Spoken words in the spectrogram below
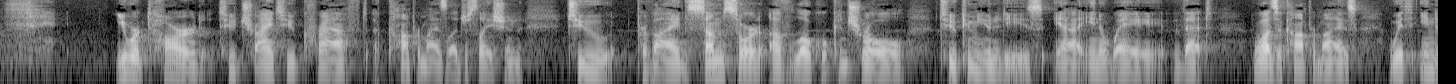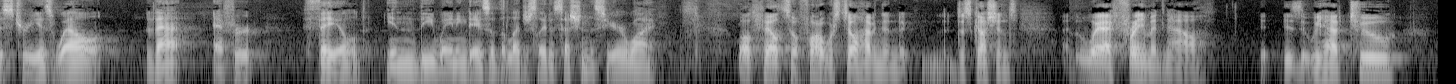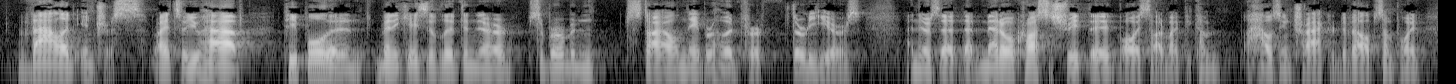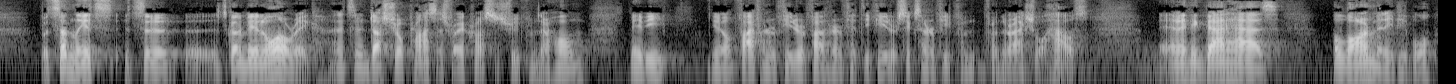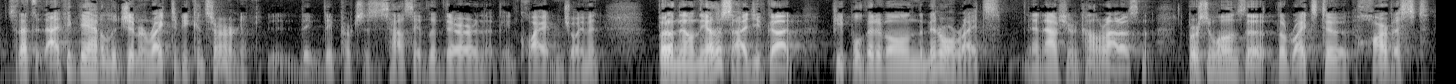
You worked hard to try to craft a compromise legislation to provide some sort of local control to communities uh, in a way that was a compromise with industry as well. That effort failed in the waning days of the legislative session this year. Why? Well, it failed so far. We're still having the discussions. The way I frame it now is that we have two valid interests, right? So you have people that in many cases have lived in their suburban style neighborhood for 30 years, and there's that, that meadow across the street. They always thought it might become a housing tract or develop some point. But suddenly it's, it's, a, uh, it's going to be an oil rig, and it's an industrial process right across the street from their home, maybe you know 500 feet or 550 feet or 600 feet from, from their actual house. And I think that has alarmed many people. So that's, I think they have a legitimate right to be concerned. If uh, they, they purchased this house, they've lived there in, in quiet enjoyment. But on the, on the other side, you've got people that have owned the mineral rights. And out here in Colorado, the person who owns the, the rights to harvest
